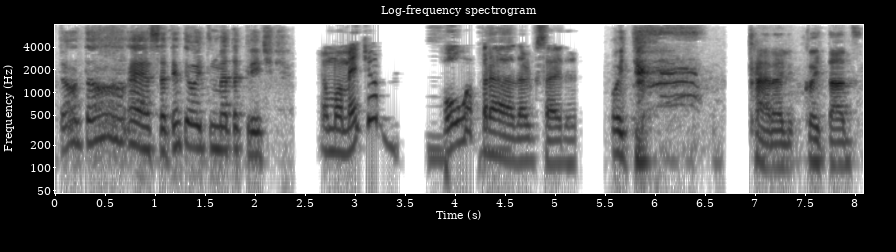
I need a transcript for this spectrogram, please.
Então, então é, 78 no Metacritic. É uma média boa pra Darksiders. Oito... Caralho, coitados.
